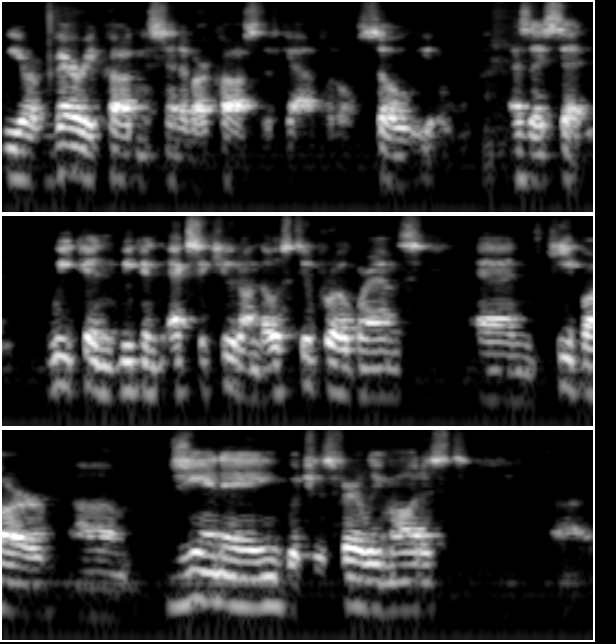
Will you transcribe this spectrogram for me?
we are very cognizant of our cost of capital. So, you know, as I said, we can we can execute on those two programs and keep our um, G&A, which is fairly modest, uh,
